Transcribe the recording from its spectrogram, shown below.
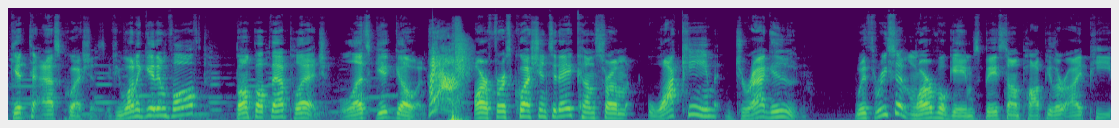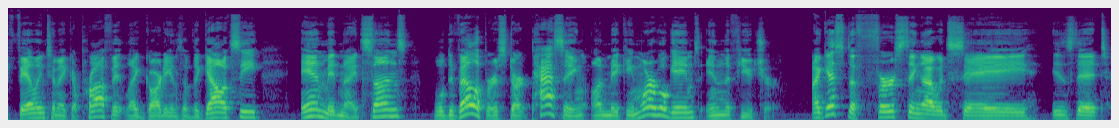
get to ask questions. If you want to get involved, bump up that pledge. Let's get going. Our first question today comes from Joaquim Dragoon. With recent Marvel games based on popular IP failing to make a profit like Guardians of the Galaxy and Midnight Suns, will developers start passing on making Marvel games in the future? I guess the first thing I would say is that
